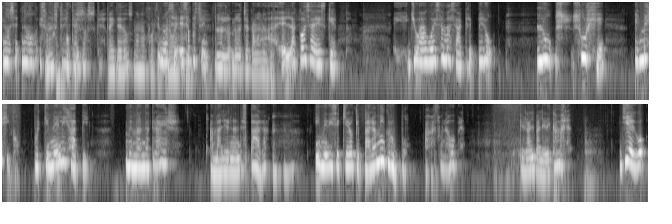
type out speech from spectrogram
no sé, no, es ¿no Opus es 32, creo. 32, no me acuerdo. No pero sé, es. Opus 30. Lo, lo, lo checamos, no importa. Eh, La cosa es que yo hago esa masacre, pero surge en México, porque Nelly Happy me manda a traer. Amalia Hernández paga y me dice, quiero que para mi grupo hagas una obra, que era el ballet de cámara. Llego,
